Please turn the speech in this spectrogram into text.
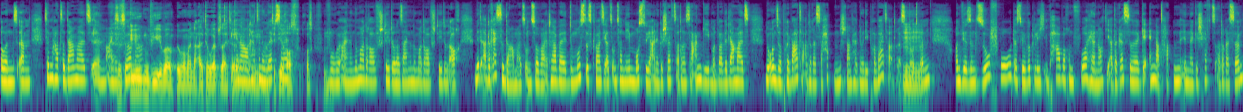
Und ähm, Tim hatte damals ähm, eine es ist Firma, irgendwie über, über meine alte Webseite. Genau, und hatte eine hat die die Website, raus, rausgefunden. wo eine Nummer draufsteht oder seine Nummer draufsteht und auch mit Adresse damals und so weiter, weil du musstest quasi als Unternehmen musst du ja eine Geschäftsadresse angeben und weil wir damals nur unsere private Adresse hatten, stand halt nur die private Adresse dort drin und wir sind so froh, dass wir wirklich ein paar Wochen vorher noch die Adresse geändert hatten in eine Geschäftsadresse,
